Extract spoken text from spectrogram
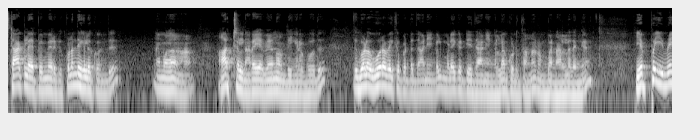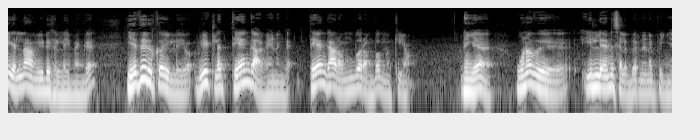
ஸ்டாக்கில் எப்பயுமே இருக்குது குழந்தைகளுக்கு வந்து நம்ம ஆற்றல் நிறைய வேணும் அப்படிங்கிற போது இதுபோல் ஊற வைக்கப்பட்ட தானியங்கள் முளைகட்டிய தானியங்கள்லாம் கொடுத்தோம்னா ரொம்ப நல்லதுங்க. எப்பயுமே எல்லா வீடுகள்லையுமேங்க எது இருக்கோ இல்லையோ வீட்டில் தேங்காய் வேணுங்க. தேங்காய் ரொம்ப ரொம்ப முக்கியம். நீங்கள் உணவு இல்லைன்னு சில பேர் நினைப்பீங்க.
